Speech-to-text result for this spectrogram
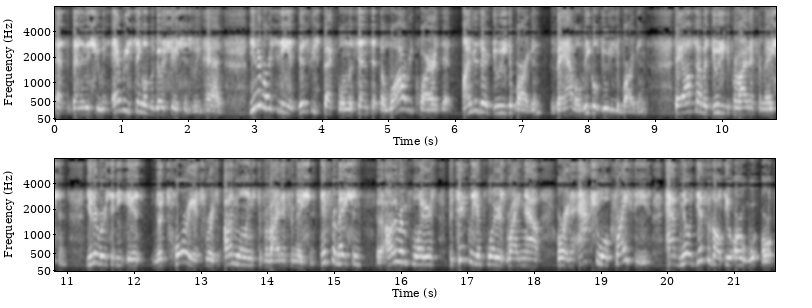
that's been an issue in every single negotiations we've had. University is disrespectful in the sense that the law requires that under their duty to bargain, they have a legal duty to bargain, they also have a duty to provide information. University is notorious for its unwillingness to provide information. Information that other employers, particularly employers right now who are in actual crises, have no difficulty or, or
